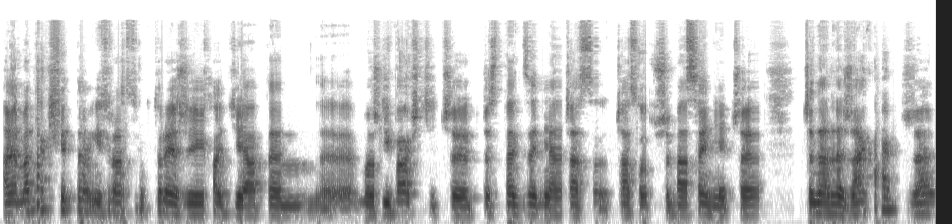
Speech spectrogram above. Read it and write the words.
ale ma tak świetną infrastrukturę, jeżeli chodzi o ten e, możliwości, czy, czy spędzenia czasu, czasu przy basenie, czy, czy na leżakach, że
